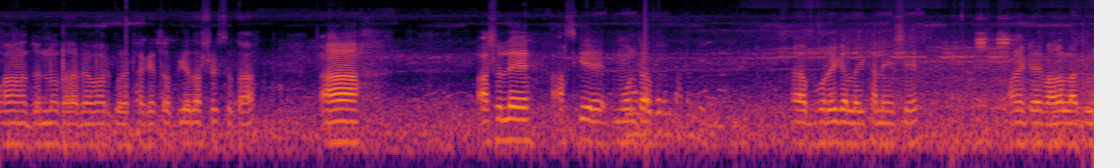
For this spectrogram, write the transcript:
বানানোর জন্য তারা ব্যবহার করে থাকে। তো প্রিয় দর্শক, শ্রোতা আসলে আজকে মনটা ভরে গেল এখানে এসে। অনেকটাই ভালো লাগল।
